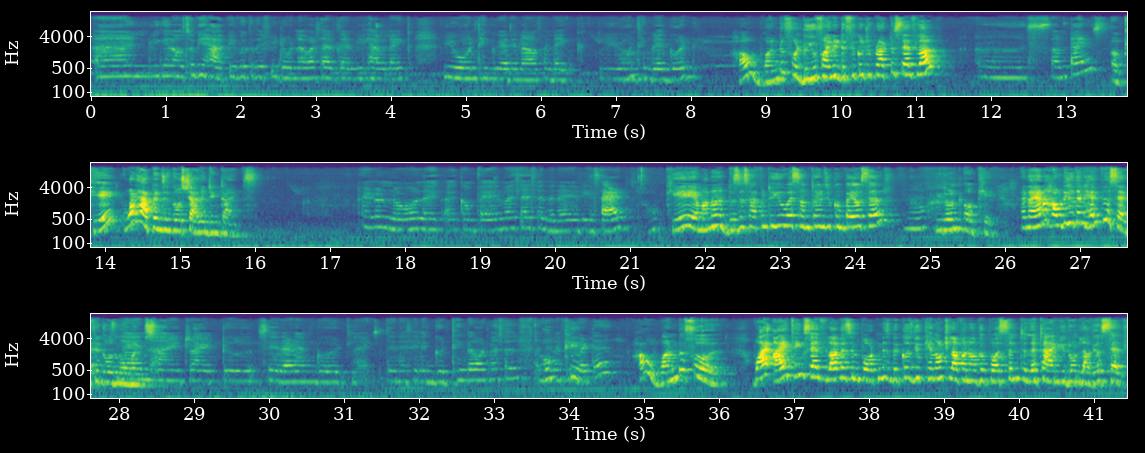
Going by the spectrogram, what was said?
and we can also be happy because if we don't love ourselves, then we'll have like we won't think we are enough and like we won't think we are good. How wonderful. Do you find it difficult to practice self-love? Uh, sometimes Okay. What happens in those challenging times? I don't know, like I compare myself and then I feel sad. Okay, Amana, does this happen to you where sometimes you compare yourself? No. You don't? Okay. And Ayana, how do you then help yourself in those moments? Then I try to say that I'm good. Like then I say like good things about myself, and then I feel Okay. better. How wonderful. Why I think self love is important is because you cannot love another person till the time you don't love yourself.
